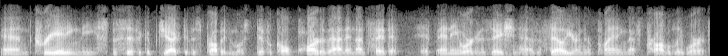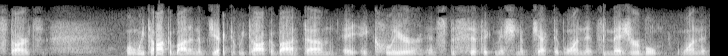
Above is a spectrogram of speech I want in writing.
And creating the specific objective is probably the most difficult part of that. And I'd say that if any organization has a failure in their planning, that's probably where it starts. When we talk about an objective, we talk about um, a, a clear and specific mission objective, one that's measurable, one that's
